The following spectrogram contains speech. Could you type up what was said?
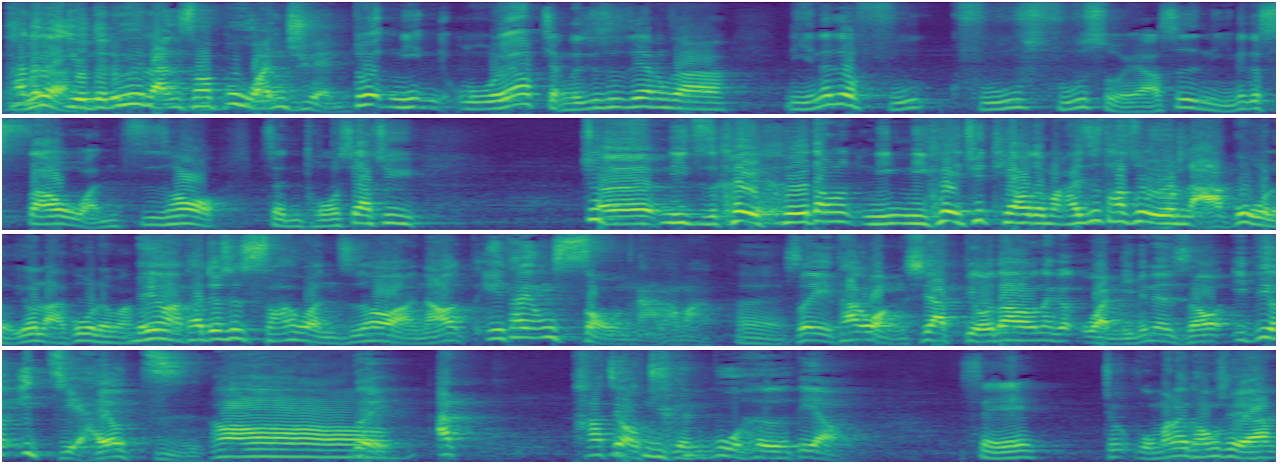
它那个有的人会燃烧不完全。对你，我要讲的就是这样子啊。你那个浮浮浮水啊，是你那个烧完之后整坨下去，就呃你只可以喝到你，你可以去挑的吗？还是他说有拉过了，有拉过了吗？没有啊，他就是撒碗之后啊，然后因为他用手拿嘛，哎所以他往下丢到那个碗里面的时候，一定有一节还有纸。哦，对，啊，他叫我全部喝掉，谁？就我们那个同学啊，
